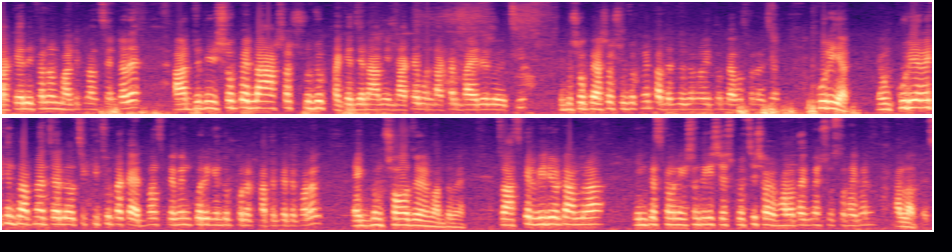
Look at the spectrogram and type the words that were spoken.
ঢাকা এলিফ্যান্ট মাল্টিপ্লান সেন্টারে আর যদি শপে না আসার সুযোগ থাকে যে না, আমি ঢাকা এবং ঢাকার বাইরে রয়েছি, কিন্তু শপে আসার সুযোগ নেই, তাদের জন্য কিন্তু ব্যবস্থা রয়েছে কুরিয়ার এবং কুরিয়ারে কিন্তু আপনার চাইলে হচ্ছে কিছু টাকা অ্যাডভান্স পেমেন্ট করে কিন্তু প্রোডাক্ট হাতে পেতে পারেন একদম সহজের মাধ্যমে। তো আজকের ভিডিওটা আমরা ইনপ্রেস কমিউনিকেশন থেকে শেষ করছি। সবাই ভালো থাকবেন, সুস্থ থাকবেন। আল্লাহ হাফেজ।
